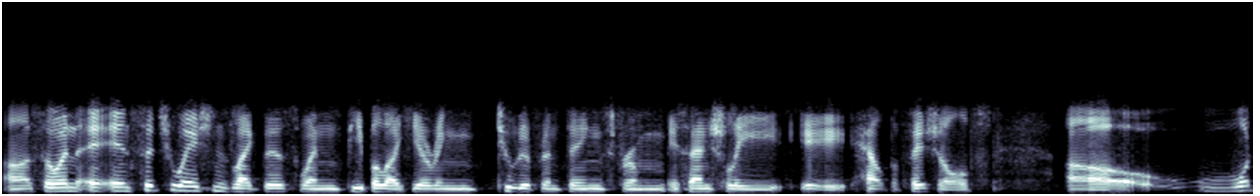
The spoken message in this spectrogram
Uh, so in in situations like this, when people are hearing two different things from essentially uh, health officials, uh, what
